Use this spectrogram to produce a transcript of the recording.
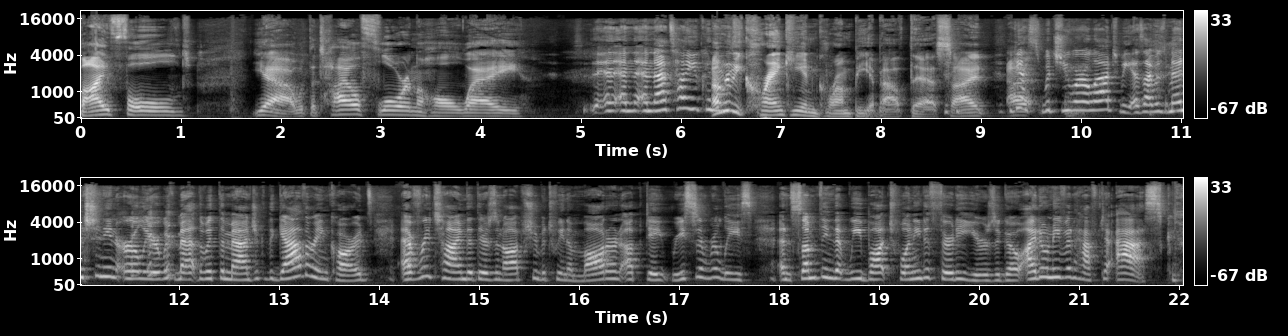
bifold. Yeah, with the tile floor in the hallway. And, and that's how you can. I'm gonna be cranky and grumpy about this. I, I Yes, which you are allowed to be. As I was mentioning earlier with Ma- with the Magic the Gathering cards, every time that there's an option between a modern update, recent release, and something that we bought 20 to 30 years ago, I don't even have to ask.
